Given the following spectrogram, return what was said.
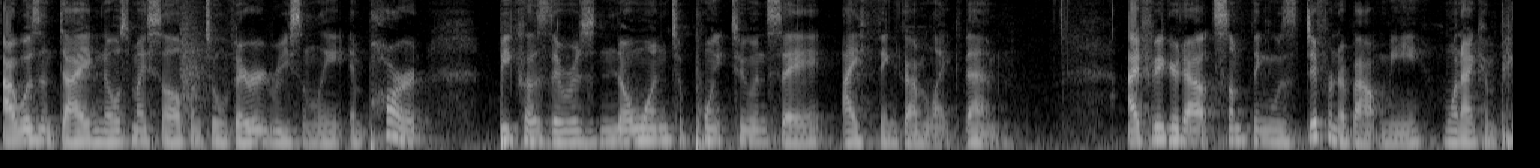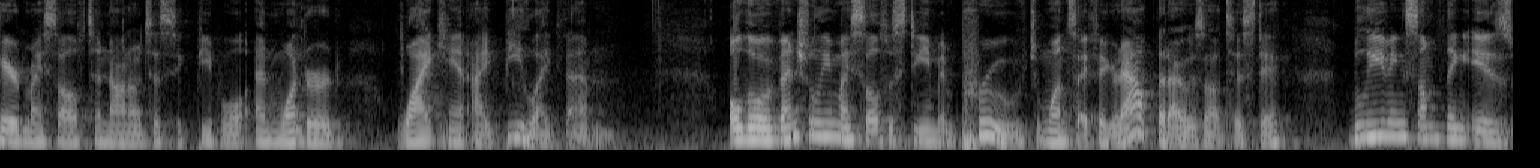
I wasn't diagnosed myself until very recently, in part because there was no one to point to and say, I think I'm like them. I figured out something was different about me when I compared myself to non-autistic people and wondered why can't I be like them? Although eventually my self-esteem improved once I figured out that I was autistic, believing something is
